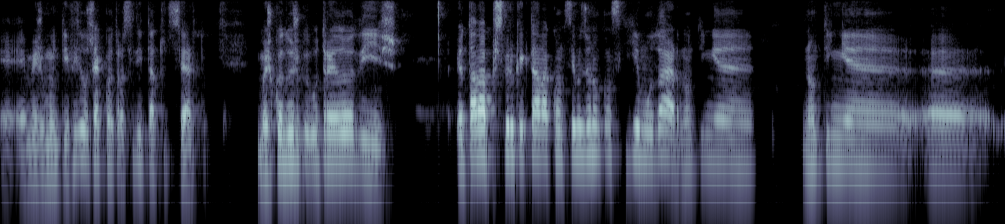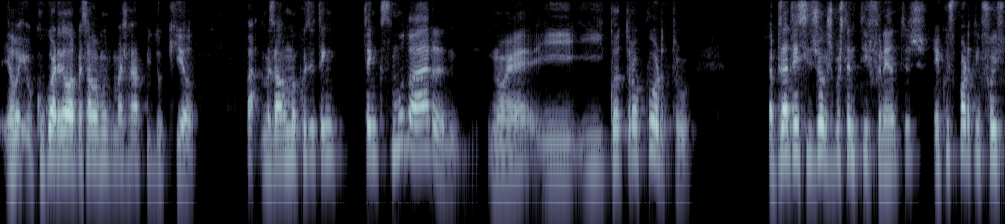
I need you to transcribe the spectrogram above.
é, é mesmo muito difícil, já que contra o City está tudo certo. Mas quando o, o treinador diz eu estava a perceber o que, é que estava a acontecer, mas eu não conseguia mudar, não tinha não tinha. Uh, ele, o Guardiola pensava muito mais rápido do que ele. Pá, mas alguma coisa tem, tem que se mudar, não é? E, e, contra o Porto, apesar de ter sido jogos bastante diferentes, é que o Sporting foi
